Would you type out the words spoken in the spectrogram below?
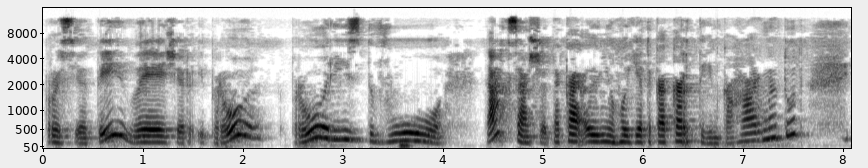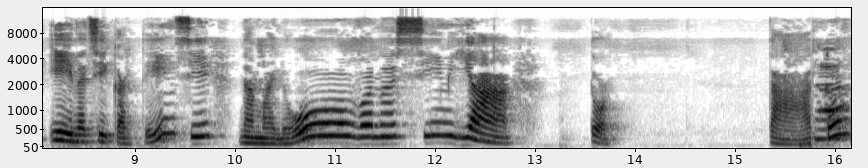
про святий вечір і про, про Різдво. Так, Саша, така, у нього є така картинка гарна тут. І на цій картинці намальована сім'я. То тато,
